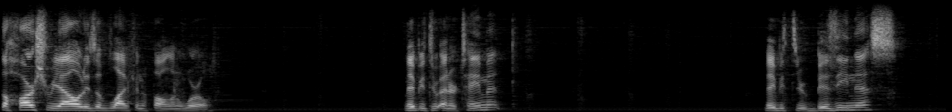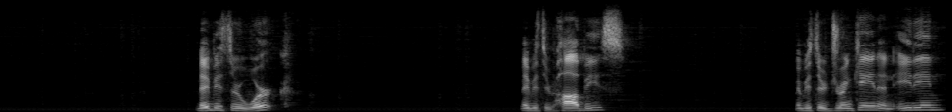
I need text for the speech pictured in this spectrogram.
the harsh realities of life in a fallen world. Maybe through entertainment, maybe through busyness, maybe through work, maybe through hobbies, maybe through drinking and eating,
